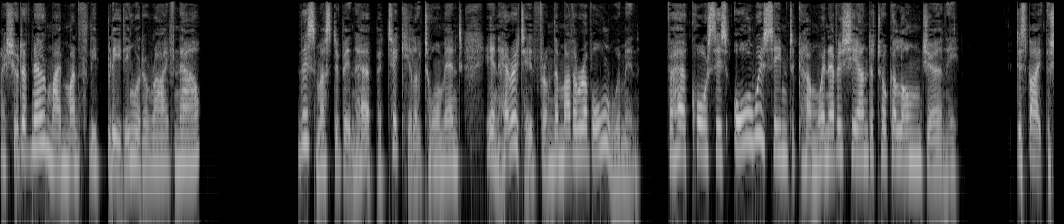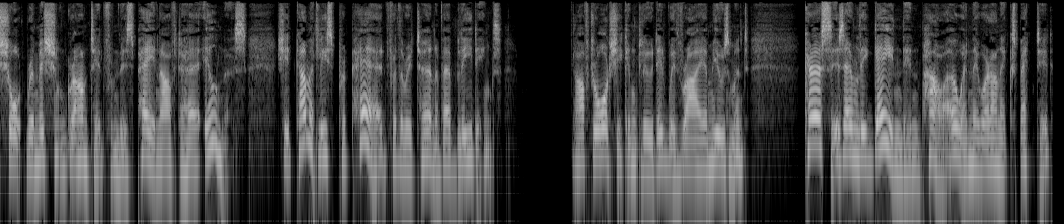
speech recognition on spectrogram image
I should have known my monthly bleeding would arrive now. This must have been her particular torment, inherited from the mother of all women, for her courses always seemed to come whenever she undertook a long journey. Despite the short remission granted from this pain after her illness, she'd come at least prepared for the return of her bleedings. After all, she concluded with wry amusement, curses only gained in power when they were unexpected.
